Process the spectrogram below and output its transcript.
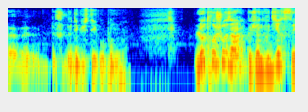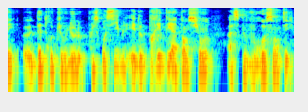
euh, de, déguster au bon moment. L'autre chose hein, que je viens de vous dire, c'est d'être curieux le plus possible et de prêter attention à ce que vous ressentez.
